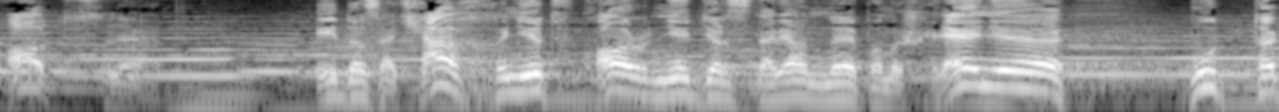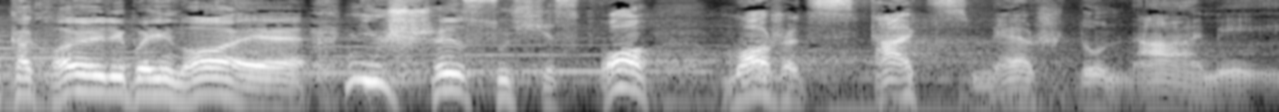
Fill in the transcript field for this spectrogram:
Потснеп. И да зачахнет в корне дерзновенное помышление – будто какое-либо иное, низшее существо может стать между нами.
